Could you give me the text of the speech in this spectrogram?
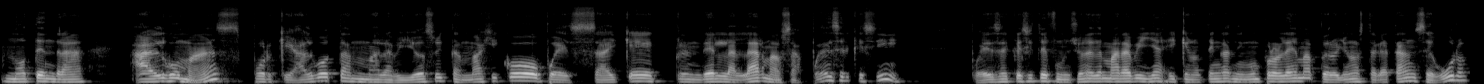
no tendrá algo más, porque algo tan maravilloso y tan mágico, pues hay que prender la alarma. O sea, puede ser que sí, puede ser que sí te funcione de maravilla y que no tengas ningún problema, pero yo no estaría tan seguro.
